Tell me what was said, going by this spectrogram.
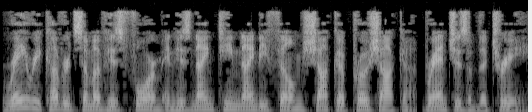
Ray recovered some of his form in his 1990 film Shakha Proshakha Branches of the Tree.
